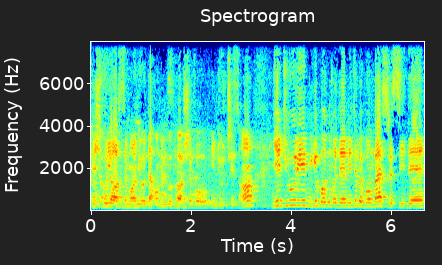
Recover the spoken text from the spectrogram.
پیشگوی آسمانی و دهمین مکاشف و اینجور چیزها. یه جوری میگه بود مدرنیته به بنبست رسیده.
